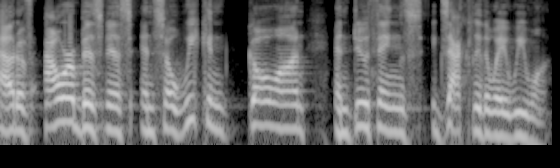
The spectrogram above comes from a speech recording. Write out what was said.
out of our business, and so we can go on and do things exactly the way we want.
